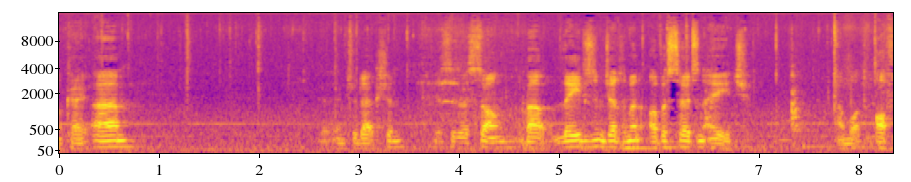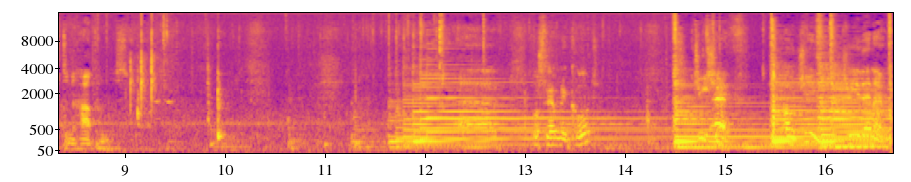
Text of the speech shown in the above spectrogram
Okay. Um, introduction. This is a song about ladies and gentlemen of a certain age and what often happens. Uh, what's the opening chord? G F. Oh, G. G then F.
